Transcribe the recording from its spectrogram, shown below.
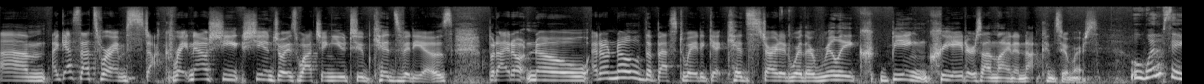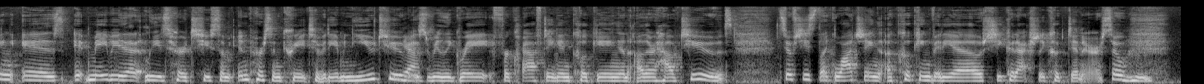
Um, I guess that's where I'm stuck right now. She she enjoys watching YouTube kids videos, but I don't know I don't know the best way to get kids started where they're really cr- being creators online and not consumers. Well, one thing is it may be that it leads her to some in person creativity. I mean, YouTube yeah. is really great for crafting and cooking and other how to's. So if she's like watching a cooking video, she could actually cook dinner. So mm-hmm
